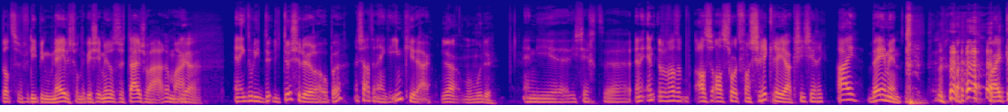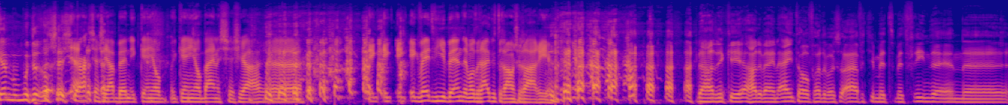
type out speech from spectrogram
dat ze een verdieping beneden stond. Ik wist inmiddels dat ze thuis waren. Maar, Ja. En ik doe die, die tussendeur open. En staat in één keer Imkje daar. Ja, mijn moeder. En die, eh, die zegt... eh, en en wat, als, als soort van schrikreactie zeg ik... Hi, Benjamin. Maar ik ken mijn moeder al zes Ja, jaar. ik zeg, ja Ben, ik ken je al, ik ken je al bijna zes jaar. Eh, ik, ik, ik, ik weet wie je bent en wat ruikt het trouwens raar hier. Een keer hadden wij in Eindhoven hadden we zo'n avondje met, met vrienden en eh,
